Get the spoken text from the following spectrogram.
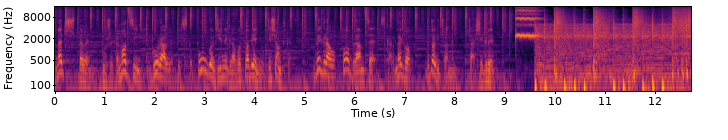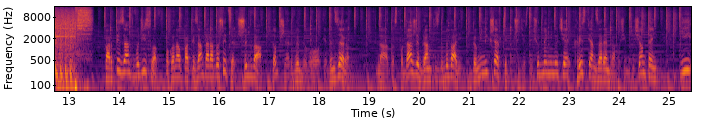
Mecz pełen dużych emocji. Góral blisko pół godziny grał w osłabieniu w dziesiątkę. Wygrał po bramce z karnego w doliczonym czasie gry. Partyzant Wodzisław pokonał partyzanta Radoszyce 3-2. Do przerwy było 1-0. Dla gospodarzy bramki zdobywali Dominik Szewczyk w 37 minucie, Krystian Zaręba w 80 i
